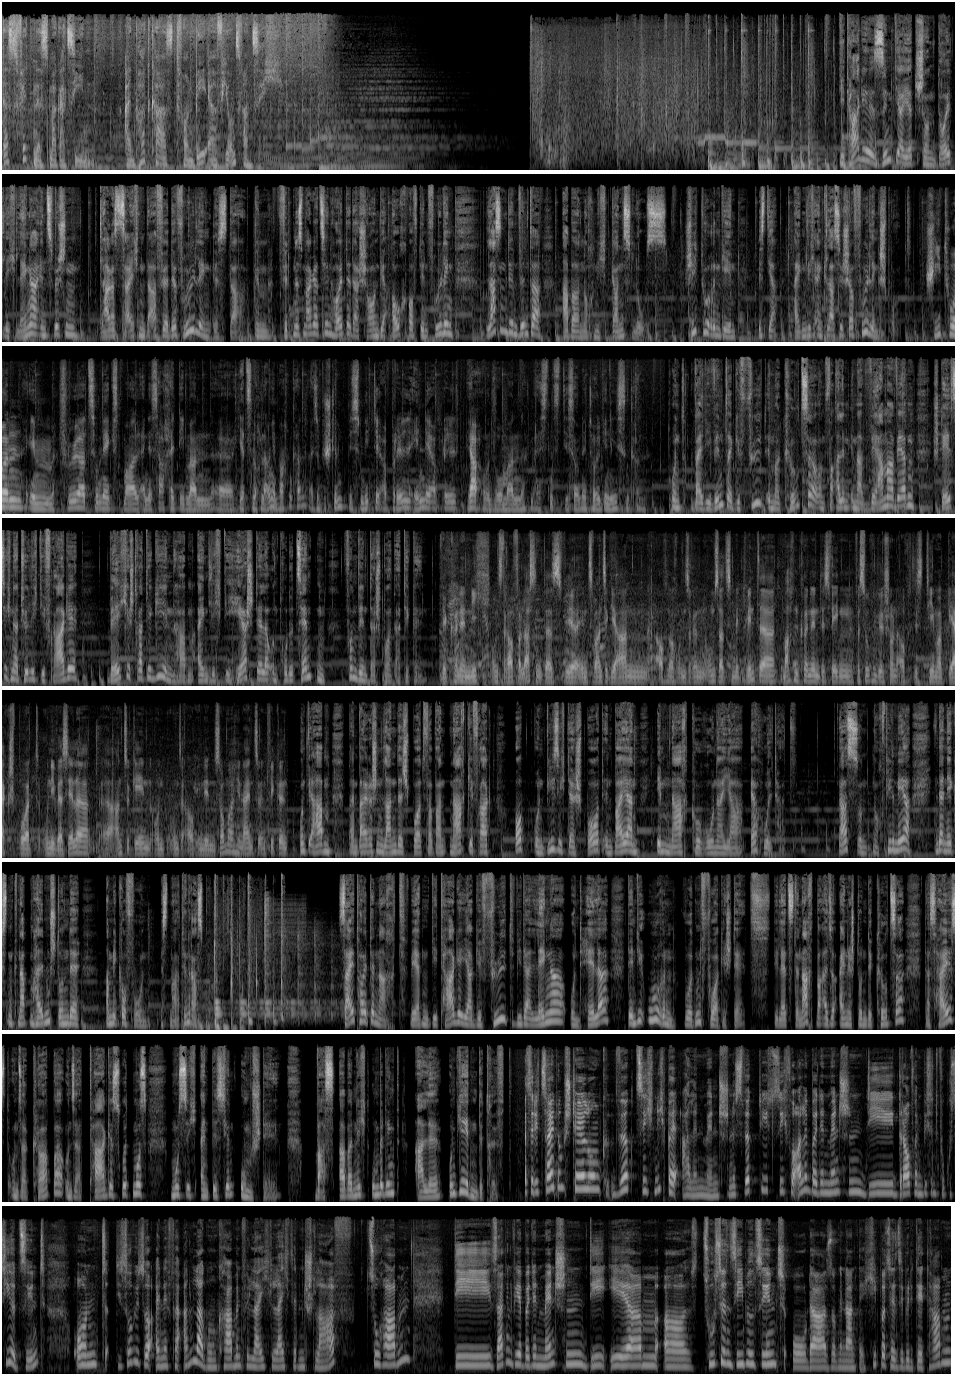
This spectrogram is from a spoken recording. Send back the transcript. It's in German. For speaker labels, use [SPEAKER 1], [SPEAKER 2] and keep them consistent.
[SPEAKER 1] Das Fitnessmagazin, ein Podcast von BR24.
[SPEAKER 2] Die Tage sind ja jetzt schon deutlich länger inzwischen. Klares Zeichen dafür, der Frühling ist da. Im Fitnessmagazin heute, da schauen wir auch auf den Frühling, lassen den Winter aber noch nicht ganz los. Skitouren gehen ist ja eigentlich ein klassischer Frühlingssport.
[SPEAKER 3] Skitouren im Frühjahr zunächst mal eine Sache, die man äh, jetzt noch lange machen kann. Also bestimmt bis Mitte April, Ende April. Ja, und wo man meistens die Sonne toll genießen kann.
[SPEAKER 2] Und weil die Winter gefühlt immer kürzer und vor allem immer wärmer werden, stellt sich natürlich die Frage, welche Strategien haben eigentlich die Hersteller und Produzenten von Wintersportartikeln?
[SPEAKER 4] Wir können nicht uns darauf verlassen, dass wir in 20 Jahren auch noch unseren Umsatz mit Winter machen können. Deswegen versuchen wir schon auch das Thema Bergsport universeller äh, anzugehen und uns auch in den Sommer hineinzuentwickeln.
[SPEAKER 2] Und wir haben beim Bayerischen Landessportverband nachgefragt, ob und wie sich der Sport in Bayern im Nach-Corona-Jahr erholt hat. Das und noch viel mehr in der nächsten knappen halben Stunde. Am Mikrofon ist Martin Raspe. Seit heute Nacht werden die Tage ja gefühlt wieder länger und heller, denn die Uhren wurden vorgestellt. Die letzte Nacht war also eine Stunde kürzer, das heißt, unser Körper, unser Tagesrhythmus muss sich ein bisschen umstellen was aber nicht unbedingt alle und jeden betrifft.
[SPEAKER 5] Also die Zeitumstellung wirkt sich nicht bei allen Menschen. Es wirkt sich vor allem bei den Menschen, die darauf ein bisschen fokussiert sind und die sowieso eine Veranlagung haben, vielleicht leichteren Schlaf zu haben. Die sagen wir bei den Menschen, die eher äh, zu sensibel sind oder sogenannte Hypersensibilität haben,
